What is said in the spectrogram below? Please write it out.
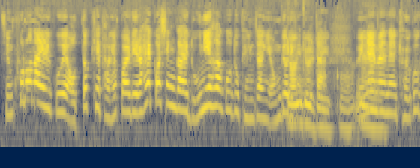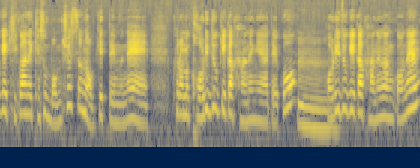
지금 코로나19에 어떻게 방역 관리를 할 것인가에 논의하고도 굉장히 연결이 됩니다. 있고. 왜냐하면은 네. 결국에 기관을 계속 멈출 수는 없기 때문에 그러면 거리두기가 가능해야 되고 음. 거리두기가 가능한 거는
